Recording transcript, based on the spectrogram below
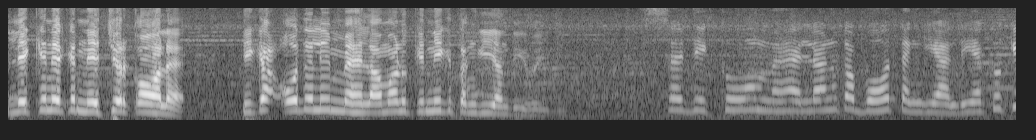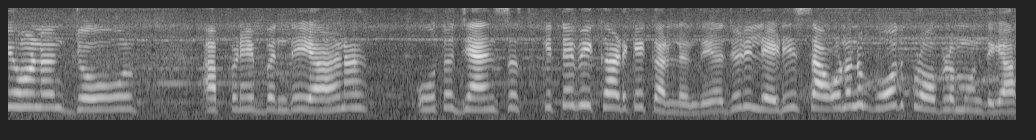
ਲੇਕਿਨ ਇੱਕ ਨੇਚਰ ਕਾਲ ਹੈ, ਠੀਕ ਹੈ? ਉਹਦੇ ਲਈ ਮਹਿਲਾਵਾਂ ਨੂੰ ਕਿੰਨੀ ਕੁ ਤੰਗੀ ਆਂਦੀ ਹੋਏਗੀ? ਸਰ, ਦੇਖੋ, ਮਹਿਲਾ ਨੂੰ ਤਾਂ ਬਹੁਤ ਤੰਗੀ ਆਉਂਦੀ ਹੈ, ਕਿਉਂਕਿ ਹੁਣ ਜੋ ਆਪਣੇ ਬੰਦੇ ਆ, ਹਨਾ, ਉਹ ਤਾਂ ਜੈਂਟਸ ਕਿਤੇ ਵੀ ਖੜ ਕੇ ਕਰ ਲੈਂਦੇ ਆ, ਜਿਹੜੀ ਲੇਡੀਜ਼ ਆ, ਉਹਨਾਂ ਨੂੰ ਬਹੁਤ ਪ੍ਰੋਬਲਮ ਹੁੰਦੀ ਆ।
